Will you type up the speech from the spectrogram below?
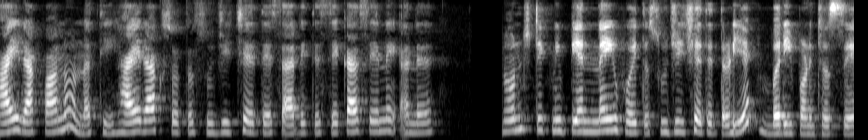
હાઈ રાખવાનો નથી. હાઈ રાખશો તો સૂજી છે તે સારી રીતે શેકાશે નહીં અને નોનસ્ટિકની પેન નહીં હોય તો સૂજી છે તે તળિયે બરી પણ જશે.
